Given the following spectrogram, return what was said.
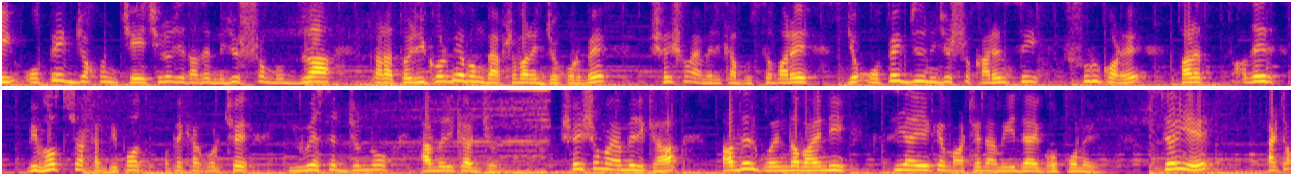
এই ওপেক যখন চেয়েছিল যে তাদের নিজস্ব মুদ্রা তারা তৈরি করবে এবং ব্যবসা বাণিজ্য করবে সেই সময় আমেরিকা বুঝতে পারে যে ওপেক যদি নিজস্ব কারেন্সি শুরু করে, তাহলে তাদের বিভৎস একটা বিপদ অপেক্ষা করছে ইউএসের জন্য, আমেরিকার জন্য। সেই সময় আমেরিকা তাদের গোয়েন্দা বাহিনী সিআইএকে মাঠে নামিয়ে দেয় গোপনে। সিআইএ একটা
